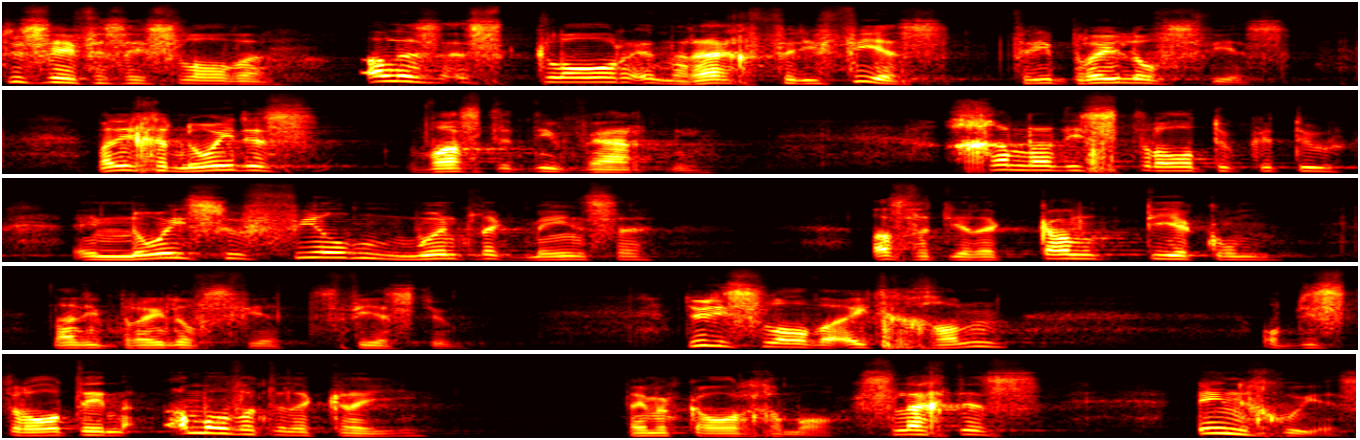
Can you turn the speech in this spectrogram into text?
Toe sê vir sy slawe: "Alles is klaar en reg vir die fees, vir die bruilofsfees. Maar die genooides was dit nie werd nie. Gaan na die straathoeke toe en nooi soveel moontlik mense as wat jy kan teekom na die bruilofsfees fees toe." Toe die slawe uitgegaan op die strate en almal wat hulle kry bymekaar gemaak, slegtes en goeies.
